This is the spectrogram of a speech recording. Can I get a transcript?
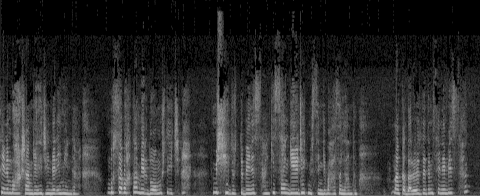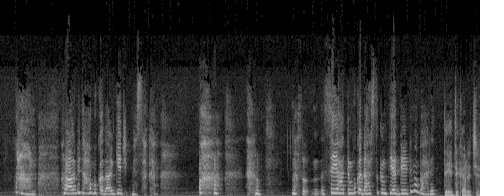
Senin bu akşam geleceğinden emindim. Bu sabahtan beri doğmuştu içime. Bir şey dürttü beni sanki sen gelecekmişsin gibi hazırlandım. Ne kadar özledim seni bilsen. Raul. Raul bir daha bu kadar gecikme sakın. Nasıl seyahatin bu kadar sıkıntıya değdi mi bari? Değdi karıcığım.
